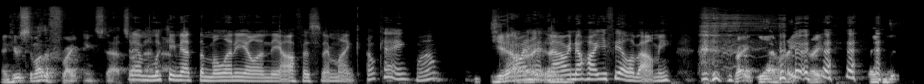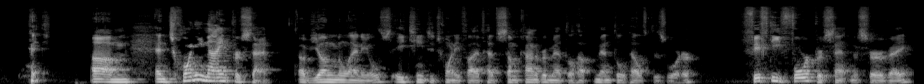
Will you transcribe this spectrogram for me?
And here's some other frightening stats. I'm that. looking at the millennial in the office, and I'm like, okay, well, yeah, now, right? I, now I know how you feel about me. right. Yeah. Right. Right. and, um, and 29% of young millennials, 18 to 25, have some kind of a mental health, mental health disorder. 54% in the survey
